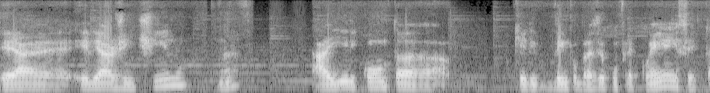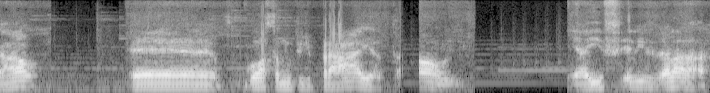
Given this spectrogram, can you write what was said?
é, ele é argentino, né? Aí ele conta que ele vem pro Brasil com frequência e tal. É, gosta muito de praia e tal. E, e aí ele, ela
